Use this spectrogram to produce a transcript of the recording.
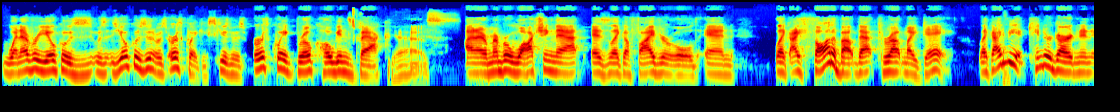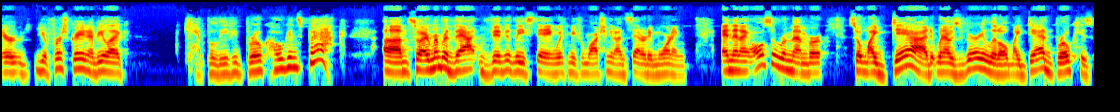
whenever Yoko, Z- was it Yokozuna, it was Earthquake, excuse me, it was Earthquake broke Hogan's back. Yes. And I remember watching that as like a five year old. And like I thought about that throughout my day. Like I'd be at kindergarten and or you know, first grade and I'd be like, can't believe he broke Hogan's back. Um, so I remember that vividly staying with me from watching it on Saturday morning. And then I also remember, so my dad, when I was very little, my dad broke his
